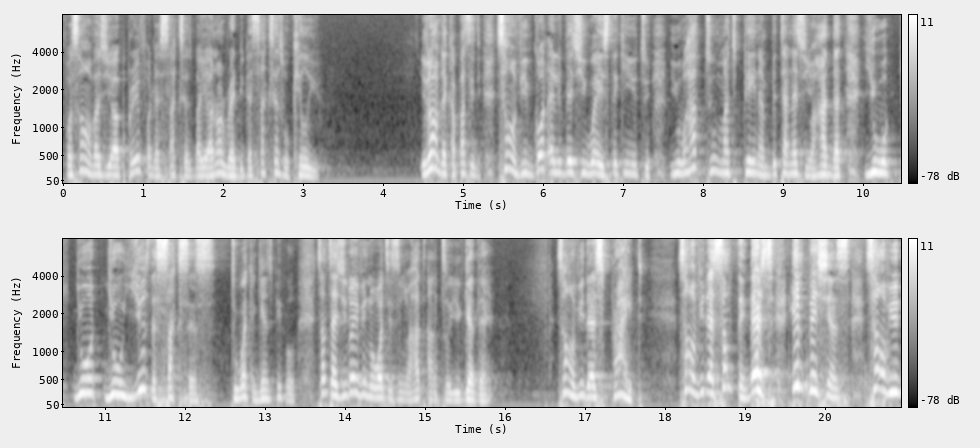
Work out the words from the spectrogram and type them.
for some of us, you are praying for the success, but you are not ready. The success will kill you. You don't have the capacity. Some of you, God elevates you where He's taking you to. You have too much pain and bitterness in your heart that you will you will, you will use the success to work against people. Sometimes you don't even know what is in your heart until you get there. Some of you, there's pride. Some of you, there's something. There's impatience. Some of you,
